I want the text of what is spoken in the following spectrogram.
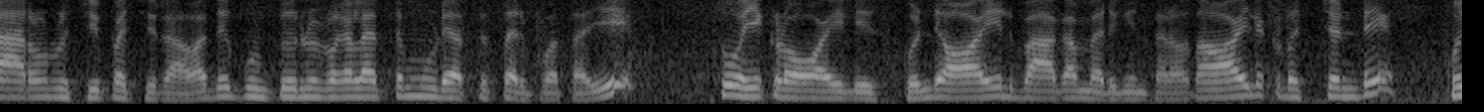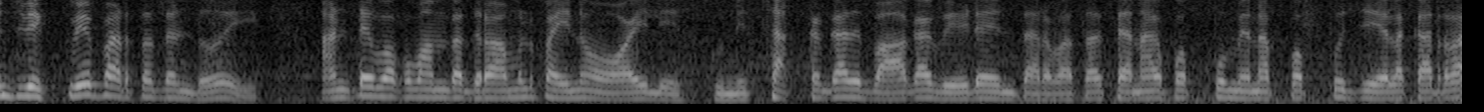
కారం రుచి పచ్చి రావు. అదే గుంటూరు మిరపకాయలు అయితే మూడు వేస్తే సరిపోతాయి. సో ఇక్కడ ఆయిల్ వేసుకోండి. ఆయిల్ బాగా మరిగిన తర్వాత ఆయిల్ ఇక్కడ వచ్చండి కొంచెం ఎక్కువే పడుతుందండి ఓయ్. అంటే ఒక వంద గ్రాముల పైన ఆయిల్ వేసుకుని చక్కగా అది బాగా వేడైన తర్వాత శనగపప్పు మినపప్పు జీలకర్ర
